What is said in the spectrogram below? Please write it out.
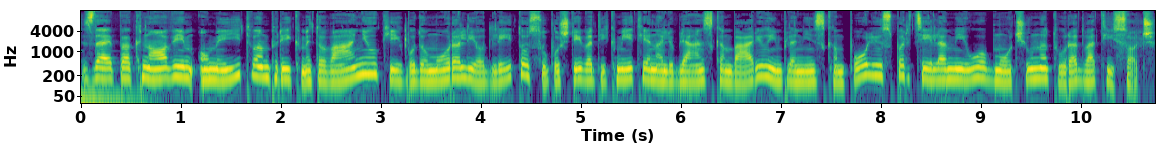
Zdaj pa k novim omejitvam pri kmetovanju, ki jih bodo morali od letos upoštevati kmetje na Ljubljanskem barju in planinskem polju s parcelami v območju Natura 2000.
